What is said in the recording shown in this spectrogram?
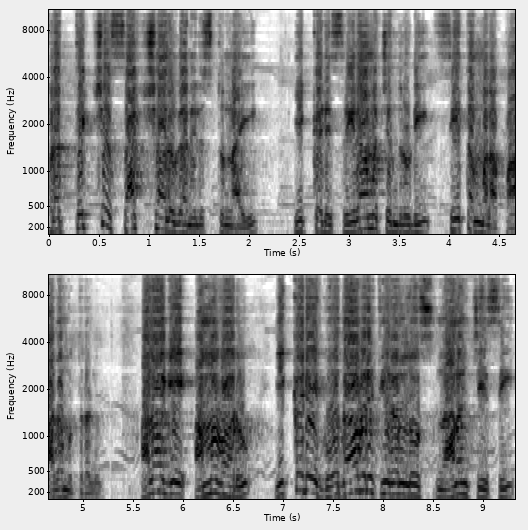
ప్రత్యక్ష సాక్ష్యాలుగా నిలుస్తున్నాయి ఇక్కడి శ్రీరామచంద్రుడి సీతమ్మల పాదముద్రలు. అలాగే అమ్మవారు ఇక్కడే గోదావరి తీరంలో స్నానం చేసి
